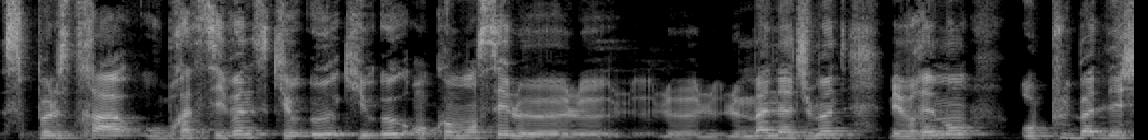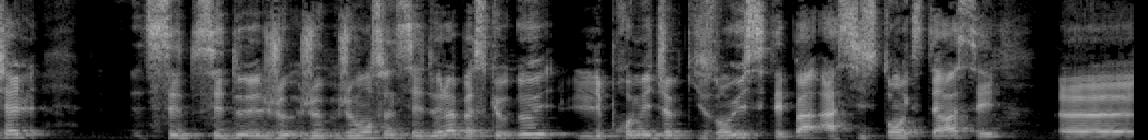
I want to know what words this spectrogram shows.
Spolstra ou Brad Stevens qui eux, qui eux ont commencé le, le, le, le management, mais vraiment au plus bas de l'échelle. Ces, ces deux, je, je, je mentionne ces deux-là parce que eux, les premiers jobs qu'ils ont eu, c'était pas assistant, etc. C'est euh,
